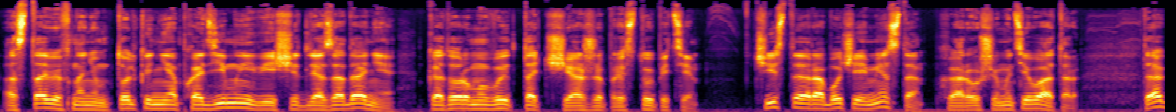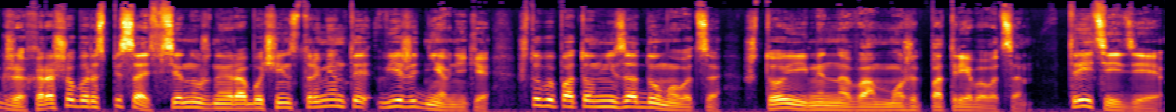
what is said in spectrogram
оставив на нем только необходимые вещи для задания, к которому вы тотчас же приступите. Чистое рабочее место – хороший мотиватор. Также хорошо бы расписать все нужные рабочие инструменты в ежедневнике, чтобы потом не задумываться, что именно вам может потребоваться. Третья идея.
